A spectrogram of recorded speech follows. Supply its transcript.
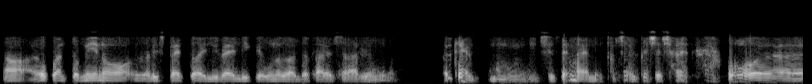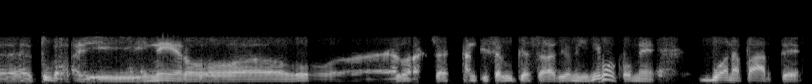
no? o quantomeno rispetto ai livelli che uno dovrebbe fare il salario minimo. Perché il sistema è molto semplice, cioè, o eh, tu vai in nero o eh, allora cioè, tanti saluti al salario minimo come buona parte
